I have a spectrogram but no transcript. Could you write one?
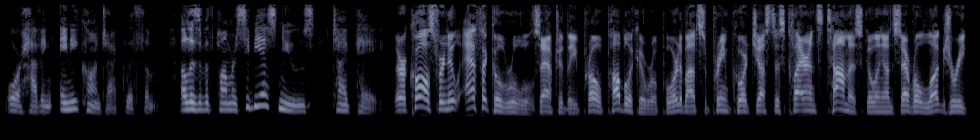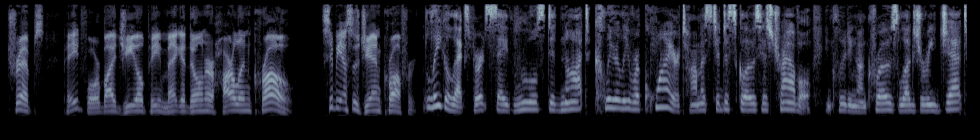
or having any contact with them. Elizabeth Palmer, CBS News, Taipei. There are calls for new ethical rules after the ProPublica report about Supreme Court Justice Clarence Thomas going on several luxury trips paid for by GOP mega donor Harlan Crow. CBS's Jan Crawford. Legal experts say rules did not clearly require Thomas to disclose his travel, including on Crow's luxury jet,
